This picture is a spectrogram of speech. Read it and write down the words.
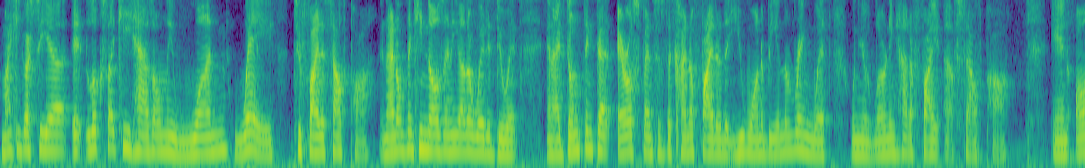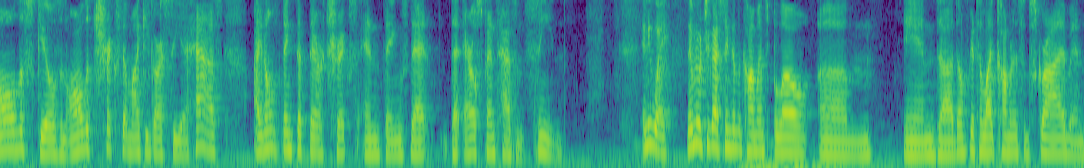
Mikey Garcia, it looks like he has only one way to fight a southpaw, and I don't think he knows any other way to do it. And I don't think that Errol Spence is the kind of fighter that you want to be in the ring with when you're learning how to fight a southpaw. And all the skills and all the tricks that Mikey Garcia has, I don't think that they're tricks and things that that Errol Spence hasn't seen. Anyway, let me know what you guys think in the comments below. Um, and uh, don't forget to like, comment, and subscribe. And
